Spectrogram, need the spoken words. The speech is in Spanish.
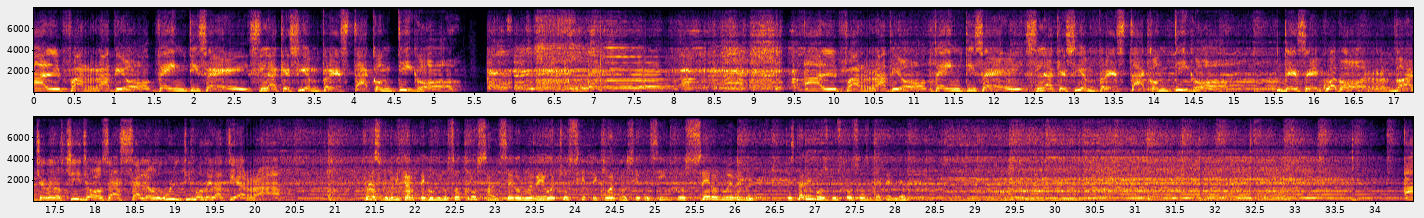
Alfa Radio 26, la que siempre está contigo. Alfa Radio 26, la que siempre está contigo. Desde Ecuador, Valle de los Chillos hasta lo último de la Tierra. Puedes comunicarte con nosotros al 098-7475-099. Estaremos gustosos de atenderte.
